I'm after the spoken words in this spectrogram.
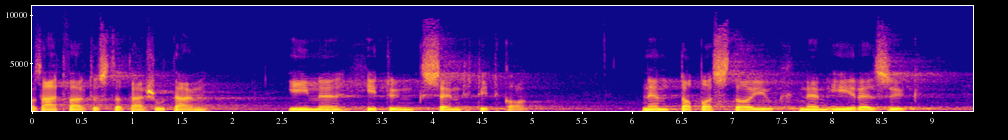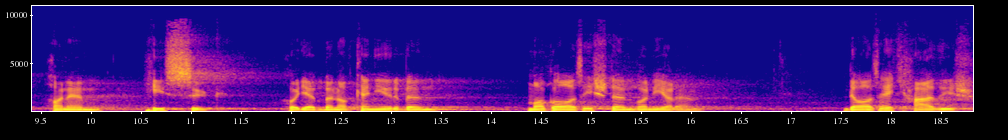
az átváltoztatás után íme hitünk szent titka. Nem tapasztaljuk, nem érezzük, hanem hisszük, hogy ebben a kenyérben maga az Isten van jelen. De az egyház is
